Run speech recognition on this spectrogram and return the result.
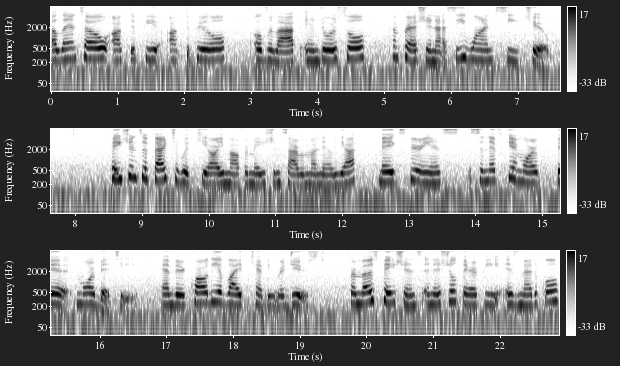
atlanto-occipital overlap, and dorsal compression at C1, C2. Patients affected with Chiari malformation cyramammalia may experience significant morbidity and their quality of life can be reduced. For most patients, initial therapy is medical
